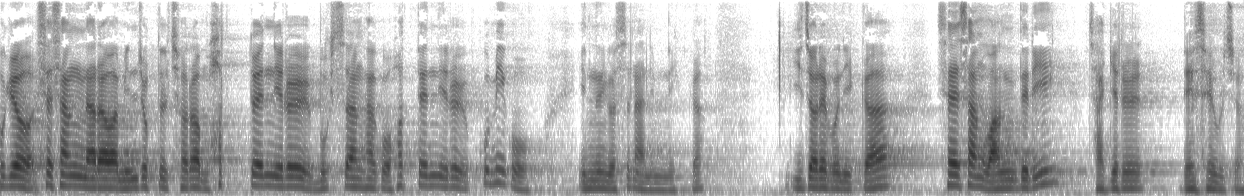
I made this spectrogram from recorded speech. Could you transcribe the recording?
혹여 세상 나라와 민족들처럼 헛된 일을 묵상하고 헛된 일을 꾸미고 있는 것은 아닙니까? 2절에 보니까 세상 왕들이 자기를 내세우죠.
